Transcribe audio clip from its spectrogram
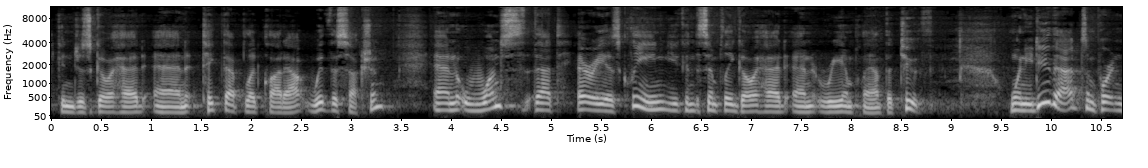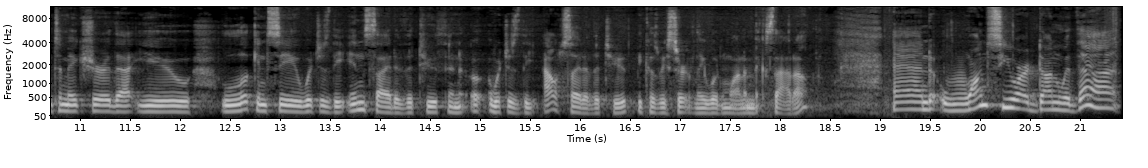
You can just go ahead and take that blood clot out with the suction. And once that area is clean, you can simply go ahead and reimplant the tooth. When you do that, it's important to make sure that you look and see which is the inside of the tooth and uh, which is the outside of the tooth, because we certainly wouldn't want to mix that up. And once you are done with that,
